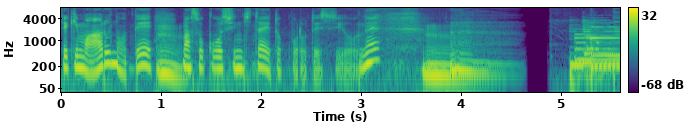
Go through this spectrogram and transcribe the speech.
指摘もあるので、うん、まあ、そこを信じたいところですよね。うん、うん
